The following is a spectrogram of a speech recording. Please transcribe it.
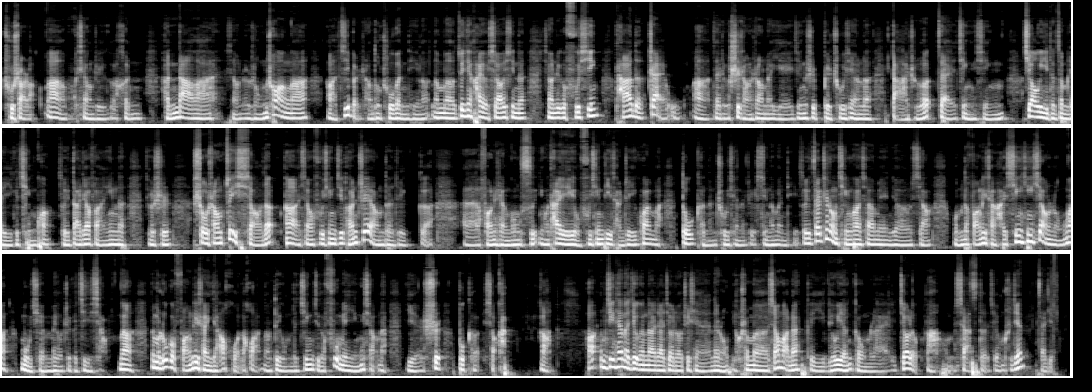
出事儿了啊！像这个恒恒大啊，像这融创啊啊，基本上都出问题了。那么最近还有消息呢，像这个福星，它的债务啊，在这个市场上呢，也已经是被出现了打折在进行交易的这么的一个情况。所以大家反映呢，就是受伤最小的啊，像福星集团这样的这个呃房地产公司，因为它也有福星地产这一块嘛，都可能出现了这个新的问题。所以在这种情况下面，要想我们的房地产还欣欣向荣啊，目前没有这个迹象。那那么，如果房地产哑火的话，那对我们的经济的负面影响呢，也是不可小看啊。好，那么今天呢，就跟大家交流这些内容，有什么想法呢？可以留言跟我们来交流啊。我们下次的节目时间再见。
